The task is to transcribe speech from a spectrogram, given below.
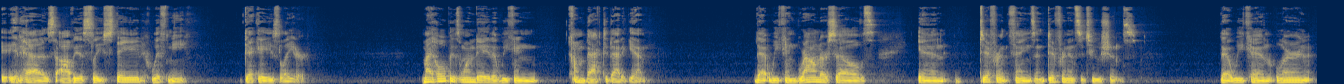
it has obviously stayed with me decades later. My hope is one day that we can come back to that again. That we can ground ourselves in different things and different institutions. That we can learn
